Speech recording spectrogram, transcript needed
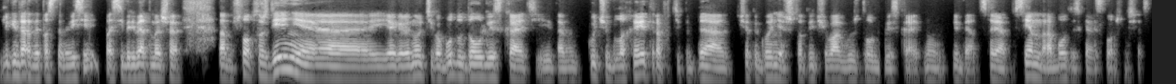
легендарные посты на спасибо, ребята, большое. Там шло обсуждение, и я говорю, ну, типа, буду долго искать. И там куча было хейтеров, типа, да, что ты гонишь, что ты, чувак, будешь долго искать. Ну, ребят, сорян, всем на работу искать сложно сейчас.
